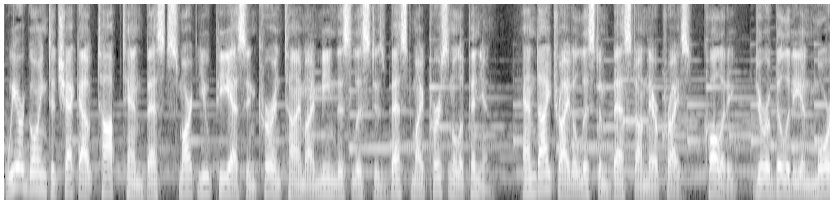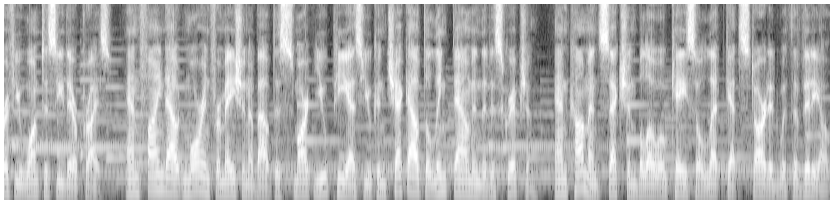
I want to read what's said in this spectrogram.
We are going to check out top 10 best smart UPS in current time I mean this list is best my personal opinion. And I try to list them best on their price, quality, durability and more if you want to see their price and find out more information about this smart UPS you can check out the link down in the description and comments section below okay so let's get started with the video.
